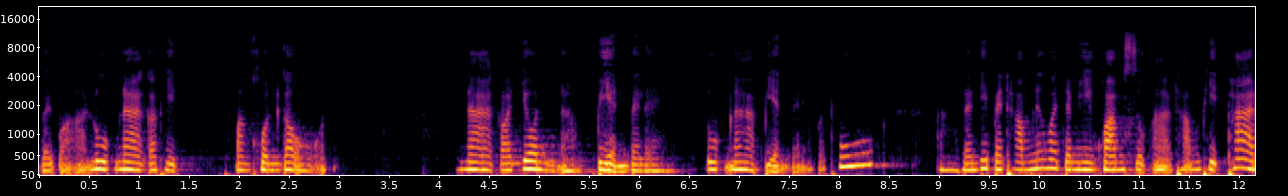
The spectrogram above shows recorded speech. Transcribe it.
ๆบ่อยๆรูปหน้าก็ผิด บางคนก็โอ้หน้าก็ย่นนะเปลี่ยนไปเลย รูปหน้าเปลี่ยนไปก็ทุกข์อ่าแทนที่ไปทำนึกว่าจะมีความสุขทำผิดพลาด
